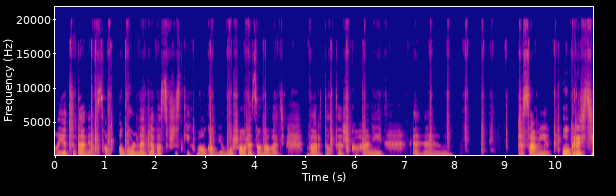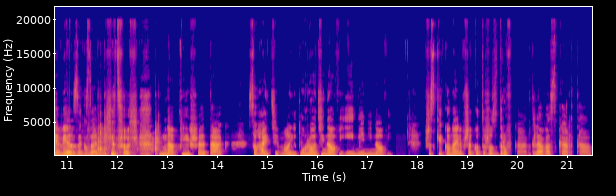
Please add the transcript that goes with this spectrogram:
moje czytania są ogólne dla Was wszystkich, mogą, nie muszą rezonować. Warto też, kochani, czasami ugryźć się w język, zanim się coś napisze, tak? Słuchajcie, moi urodzinowi i imieninowi. Wszystkiego najlepszego, dużo zdrówka dla Was karta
